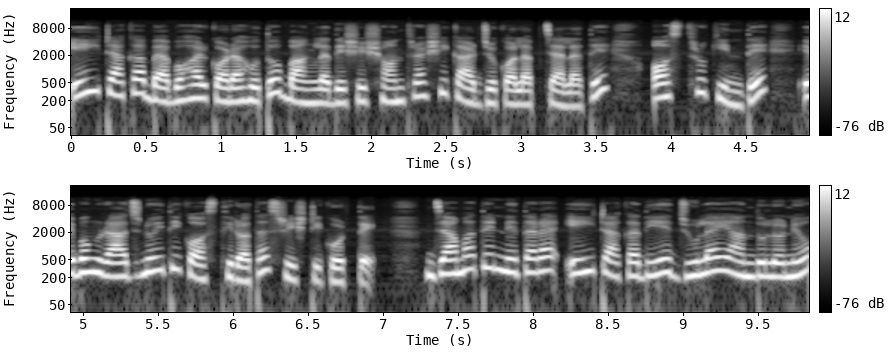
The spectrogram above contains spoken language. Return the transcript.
এই টাকা ব্যবহার করা হতো বাংলাদেশে সন্ত্রাসী কার্যকলাপ চালাতে, অস্ত্র কিনতে এবং রাজনৈতিক অস্থিরতা সৃষ্টি করতে। জামাতের নেতারা এই টাকা দিয়ে জুলাই আন্দোলনেও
